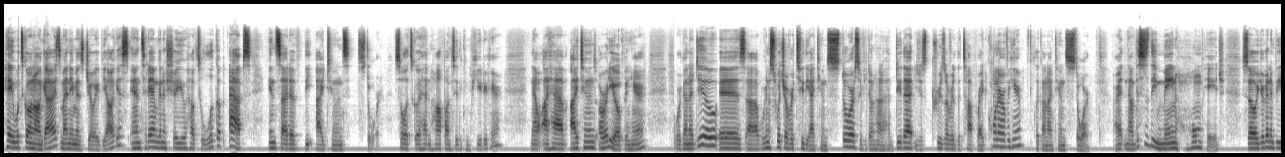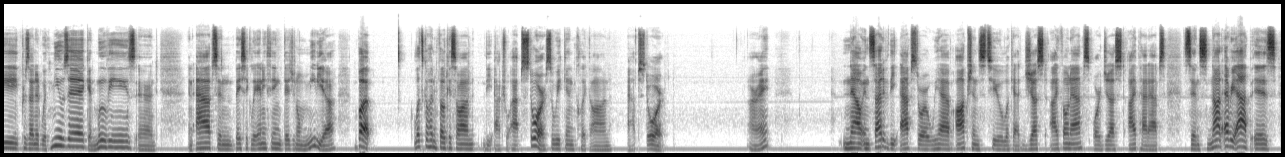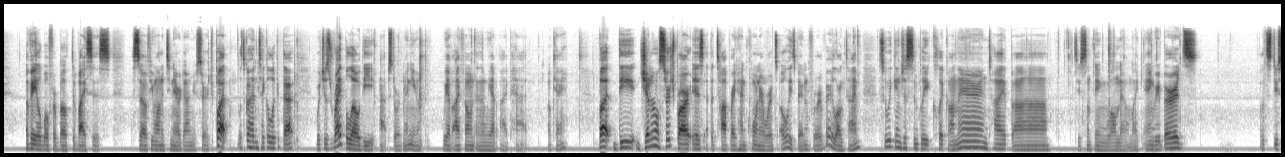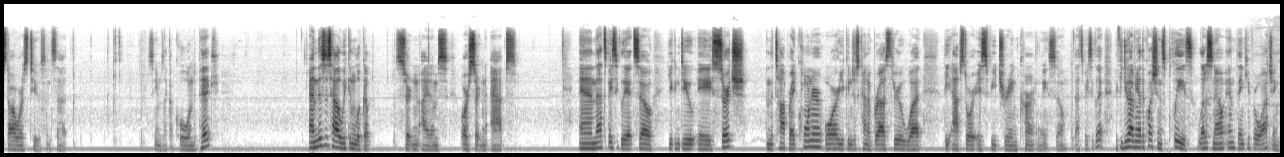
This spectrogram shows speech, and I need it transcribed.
Hey, what's going on guys? My name is Joey Biagas and today I'm going to show you how to look up apps inside of the iTunes store. So let's go ahead and hop onto the computer here. Now I have iTunes already open here. What we're going to do is uh, we're going to switch over to the iTunes store. So if you don't know how to do that, you just cruise over to the top right corner over here, click on iTunes store. Alright, now this is the main home page. So you're going to be presented with music and movies and and apps and basically anything digital media. But let's go ahead and focus on the actual App Store. So we can click on App Store. All right. Now inside of the App Store we have options to look at just iPhone apps or just iPad apps since not every app is available for both devices. So if you wanted to narrow down your search. But let's go ahead and take a look at that which is right below the App Store menu. We have iPhone and then we have iPad. Okay? But the general search bar is at the top right hand corner where it's always been for a very long time. So we can just simply click on there and type, uh, let's do something well known like Angry Birds. Let's do Star Wars 2 since that seems like a cool one to pick. And this is how we can look up certain items or certain apps and that's basically it. So you can do a search in the top right corner or you can just kind of browse through what the App Store is featuring currently. So that's basically it. If you do have any other questions, please let us know and thank you for watching.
